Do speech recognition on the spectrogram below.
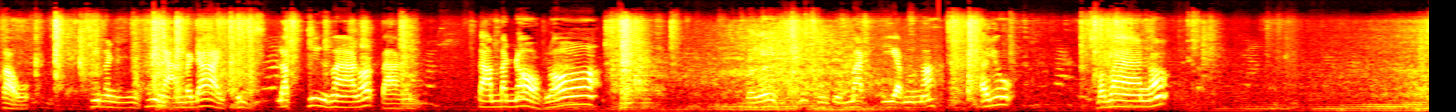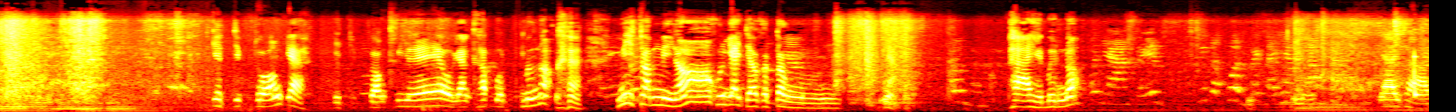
เก่าๆที่มันที่งานมาได้รับชื่อมาเนาะต่างตามบ้านนอกเนาะก็เลยถูกจุมัดเตรียมเนาะอายุประมาณเนาะเจ็ดสิบสองจ้ะ เจ็ดสิบสองปีแล้วยังขับบทมึงเนาะมีทำนี่เนาะคุณยายเจ้าก็ต้องเนี่ยทายให้เบิ่งเนาะยายถ่าย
